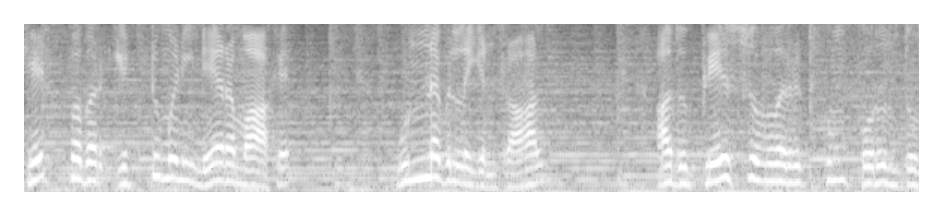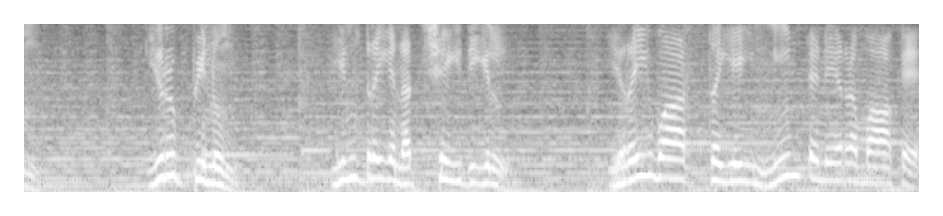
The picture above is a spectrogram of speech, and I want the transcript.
கேட்பவர் எட்டு மணி நேரமாக உண்ணவில்லை என்றால் அது பேசுபவருக்கும் பொருந்தும். இருப்பினும் இன்றைய நற்செய்தியில் இறைவார்த்தையை நீண்ட நேரமாக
